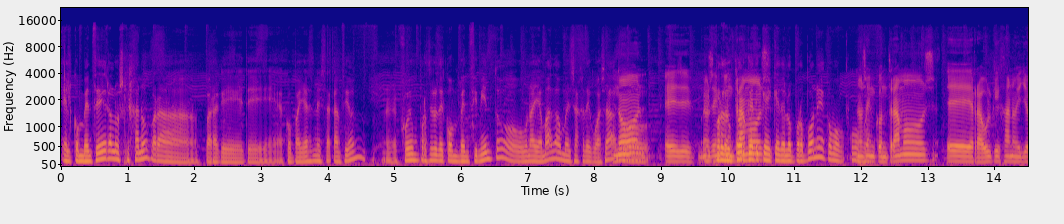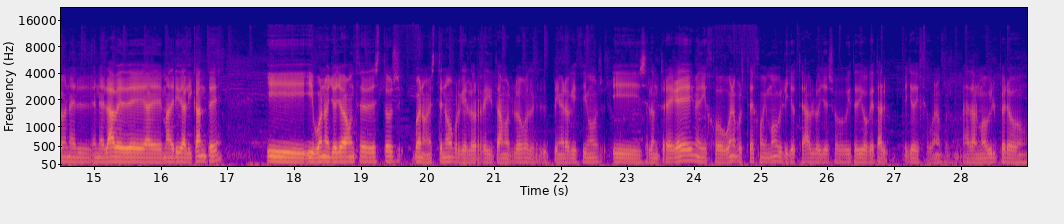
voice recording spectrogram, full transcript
el convencer a los Quijano para, para que te acompañasen en esta canción, eh, ¿fue un proceso de convencimiento o una llamada, un mensaje de WhatsApp? No, o eh, nos ¿El productor encontramos... que, que- que te lo propone? ¿Cómo, cómo Nos fue? encontramos eh, Raúl Quijano y yo en el, en el AVE de eh, Madrid-Alicante. Y, y bueno, yo llevaba un CD de estos, bueno, este no, porque lo reeditamos luego, el primero que hicimos, y se lo entregué y me dijo, bueno, pues te dejo mi móvil y yo te hablo y eso, y te digo qué tal. Y yo dije, bueno, pues me ha dado el móvil, pero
